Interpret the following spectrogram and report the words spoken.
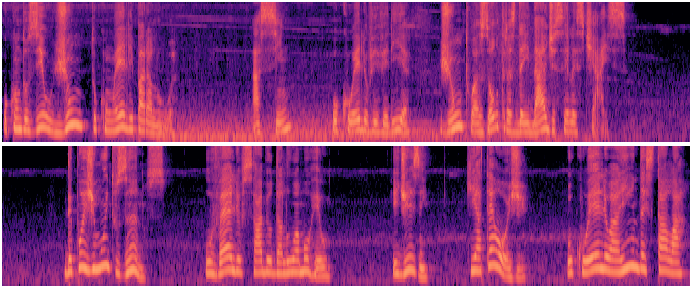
o conduziu junto com ele para a lua. Assim, o coelho viveria junto às outras deidades celestiais. Depois de muitos anos, o velho sábio da lua morreu. E dizem que até hoje o coelho ainda está lá.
